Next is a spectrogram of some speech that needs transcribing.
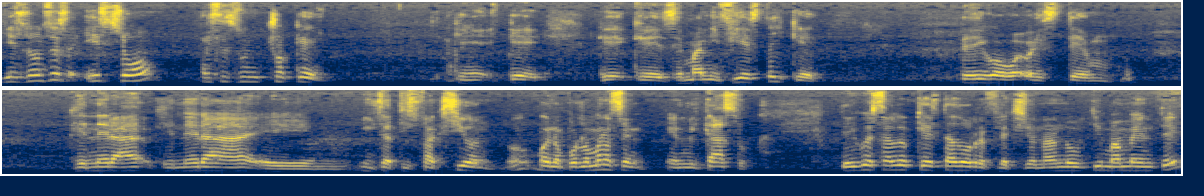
Y entonces eso, ese es un choque que, que, que, que se manifiesta y que, te digo, este, genera, genera eh, insatisfacción, ¿no? Bueno, por lo menos en, en, mi caso. Te digo, es algo que he estado reflexionando últimamente.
